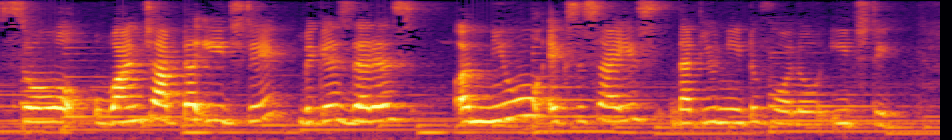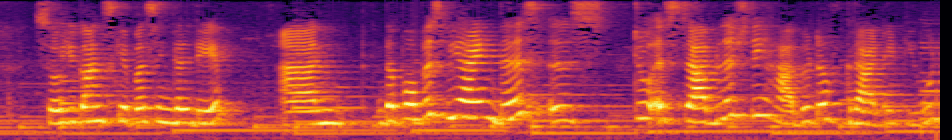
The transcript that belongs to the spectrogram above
So one chapter each day because there is a new exercise that you need to follow each day. So you can't skip a single day and the purpose behind this is to establish the habit of gratitude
